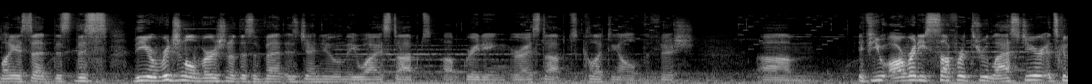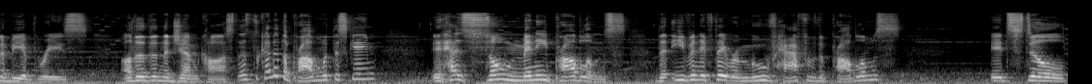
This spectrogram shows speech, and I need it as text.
like I said, this this the original version of this event is genuinely why I stopped upgrading or I stopped collecting all of the fish. Um, if you already suffered through last year, it's gonna be a breeze. Other than the gem cost, that's kind of the problem with this game. It has so many problems that even if they remove half of the problems, it's still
